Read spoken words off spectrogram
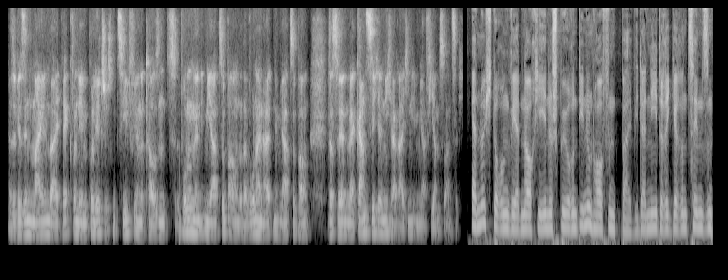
Also wir sind meilenweit weg von dem politischen Ziel, 400.000 Wohnungen im Jahr zu bauen oder Wohneinheiten im Jahr zu bauen. Das werden wir ganz sicher nicht erreichen im Jahr 2024. Ernüchterung werden auch jene spüren, die nun hoffen, bei wieder niedrigeren Zinsen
